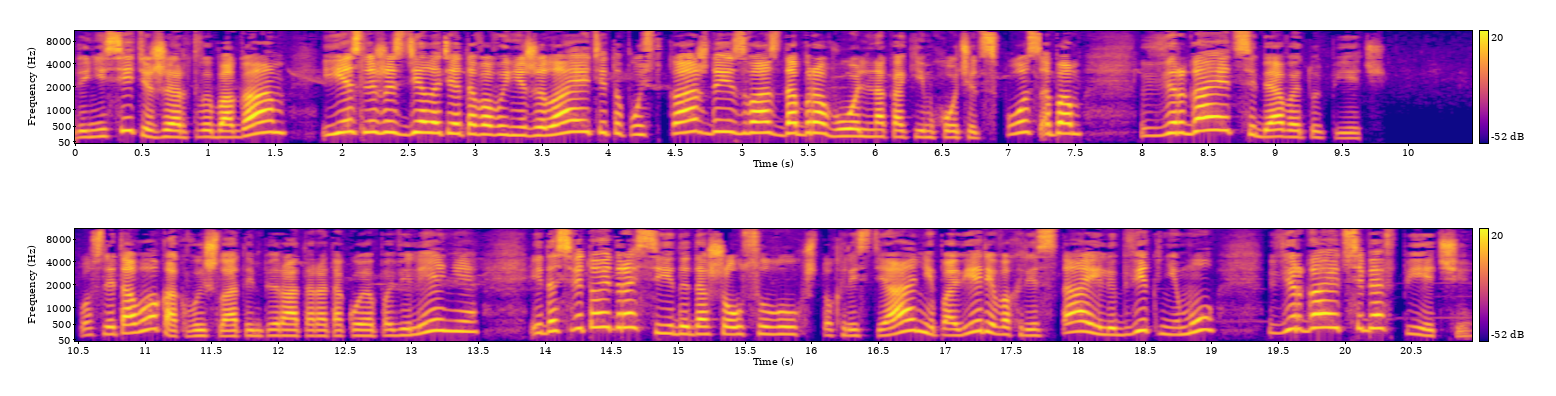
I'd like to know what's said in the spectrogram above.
принесите жертвы богам, и если же сделать этого вы не желаете, то пусть каждый из вас добровольно, каким хочет способом, ввергает себя в эту печь. После того, как вышло от императора такое повеление, и до святой Дросиды дошел слух, что христиане, по вере во Христа и любви к Нему, ввергают себя в печи,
